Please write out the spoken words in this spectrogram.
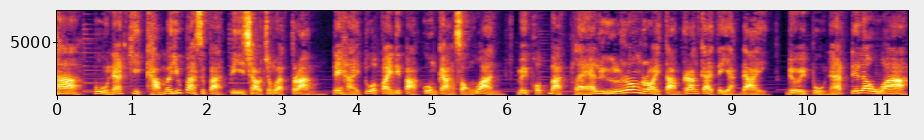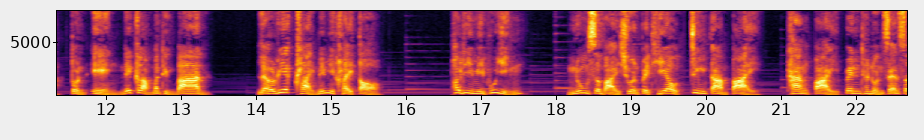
5. ปู่นัดขีดคำอายุ 88 ปีชาวจังหวัดตรัง ได้หายตัวไปในป่าโกงกลางสองวัน ไม่พบบาดแผลหรือร่องรอยตามร่างกายแต่อย่างใด โดยปู่นัดได้เล่าว่า ตนเองได้กลับมาถึงบ้าน แล้วเรียกใครไม่มีใครตอบ พอดีมีผู้หญิง นุ่งสบายชวนไปเที่ยวจึงตามไป ทางไปเป็นถนนแสนส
